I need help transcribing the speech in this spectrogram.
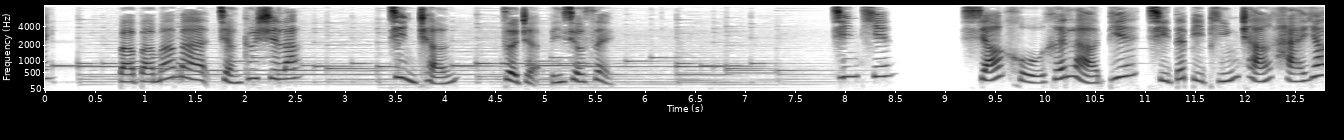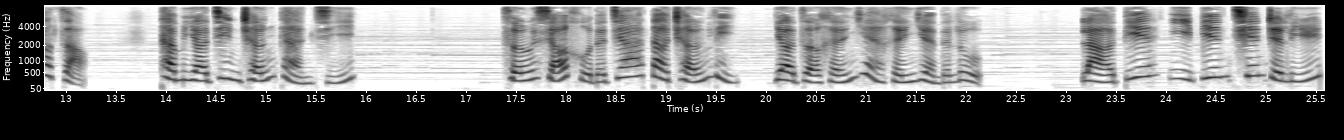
开，爸爸妈妈讲故事啦。进城，作者林秀穗。今天，小虎和老爹起得比平常还要早，他们要进城赶集。从小虎的家到城里，要走很远很远的路。老爹一边牵着驴。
